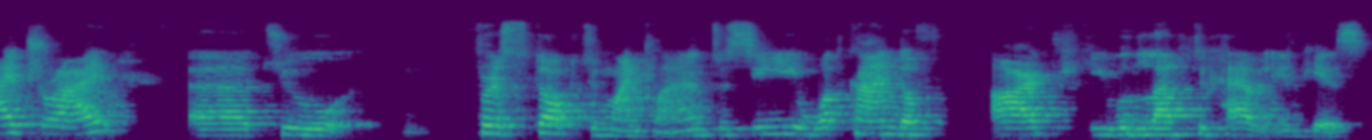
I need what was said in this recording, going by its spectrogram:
I try uh, to first talk to my client to see what kind of art he would love to have in his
